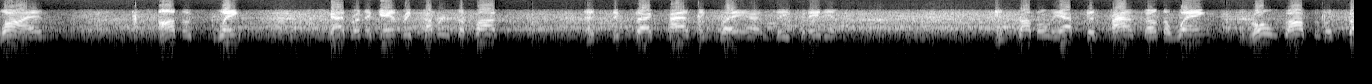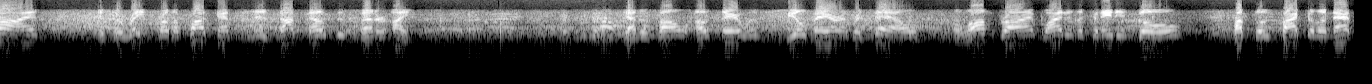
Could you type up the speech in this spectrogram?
wide on the swing. Shadrin again recovers the puck. That zigzag passing play has the Canadians in trouble. The Afghan pass on the wing. It rolls off to the side. It's a race for the puck and it is knocked out to center ice. Dennis Hull out there with Gilbert and Ratelle. A long drive wide of the Canadian goal. Puck goes back to the net.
